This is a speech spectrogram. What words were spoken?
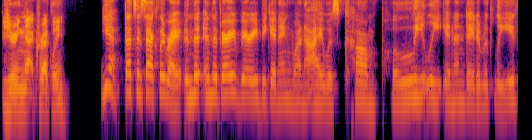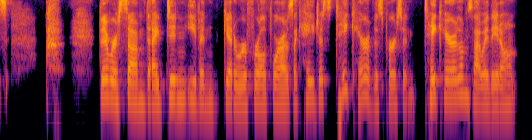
hearing that correctly? Yeah, that's exactly right. In the in the very very beginning when I was completely inundated with leads, there were some that I didn't even get a referral for. I was like, "Hey, just take care of this person. Take care of them so that way they don't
